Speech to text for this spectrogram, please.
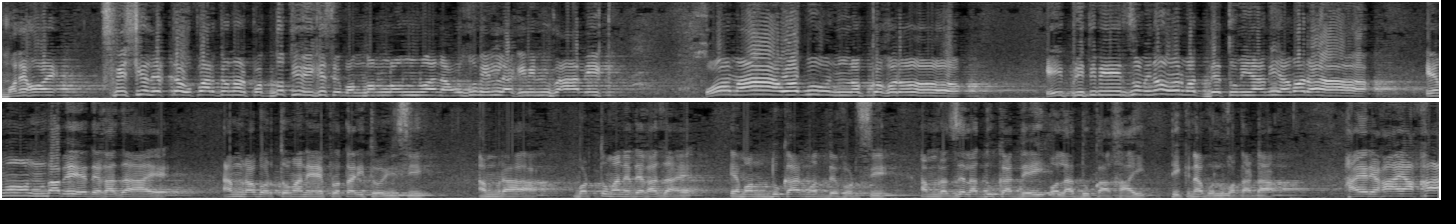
মনে হয় স্পেশাল একটা উপার্জনের পদ্ধতি হয়ে গেছে বন্ধন জালিক ও মা, ও বোন, লক্ষ্য করো। এই পৃথিবীর জমিনের মধ্যে তুমি, আমি, আমরা এমন ভাবে দেখা যায়, আমরা বর্তমানে প্রতারিত হয়েছি আমরা বর্তমানে দেখা যায়, এমন দুকার মধ্যে পড়ছি, আমরা জেলা দুকা দেই, ওলা দুকা খাই, ঠিক না বল কথাটা? হায় রে হায় আখা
